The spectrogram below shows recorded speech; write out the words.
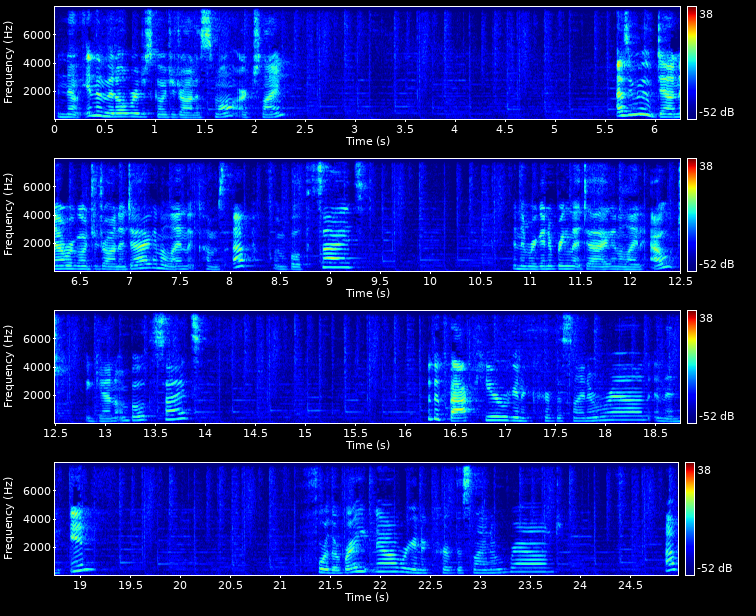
And now in the middle, we're just going to draw in a small arch line. As we move down now, we're going to draw in a diagonal line that comes up on both sides. And then we're gonna bring that diagonal line out again on both sides. For the back here, we're gonna curve this line around and then in. For the right now, we're gonna curve this line around, up.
